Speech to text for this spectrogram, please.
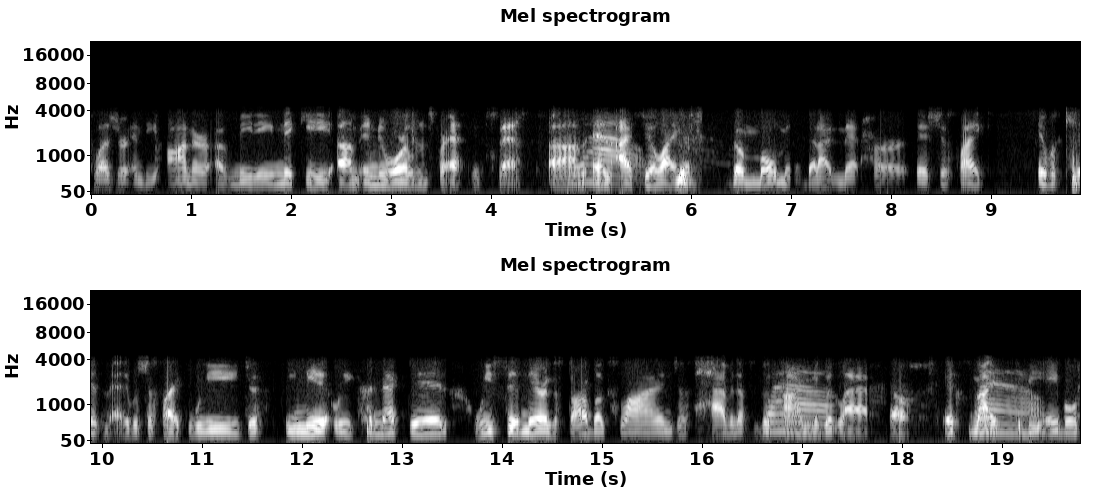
pleasure and the honor of meeting Nikki um, in New Orleans for Essence Fest, um, and I feel like Yes. the moment that I met her, it's just like it was kismet. It was just like we just immediately connected. We sitting there in the Starbucks line, just having us a good time and a good laugh. So it's nice to be able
